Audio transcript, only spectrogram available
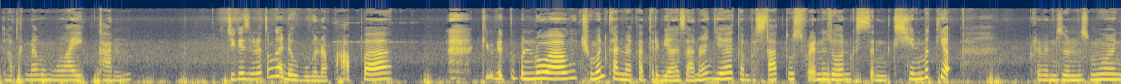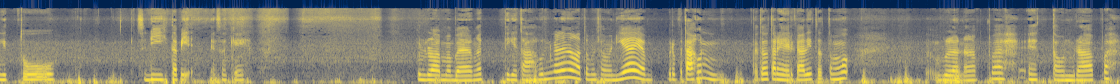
nggak pernah memulai kan juga sebenarnya tuh nggak ada hubungan apa-apa. Kayak udah temen doang. Cuman karena keterbiasaan aja tanpa status friendzone kesen kesian banget ya. Friendzone semua gitu. Sedih tapi it's okay. Udah lama banget tiga tahun kan nggak ketemu sama dia ya berapa tahun gak tahu terakhir kali ketemu bulan apa eh tahun berapa.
